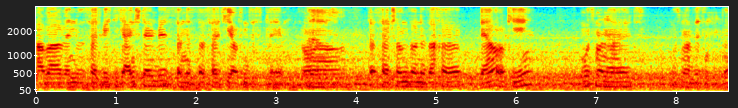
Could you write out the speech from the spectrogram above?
Aber wenn du es halt richtig einstellen willst, dann ist das halt hier auf dem Display. Und Ja. das ist halt schon so eine Sache, ja, okay, muss man halt, muss man wissen. Ne?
